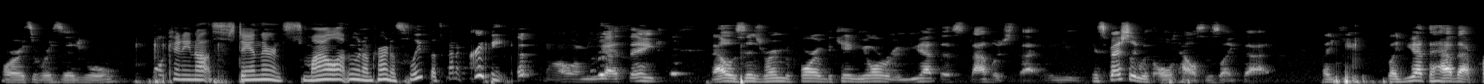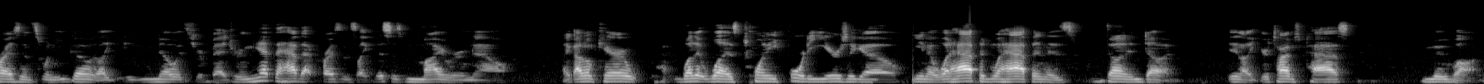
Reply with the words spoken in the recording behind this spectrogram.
or it's a residual. Well, can he not stand there and smile at me when I'm trying to sleep? That's kind of creepy. Well, I mean, you gotta think that was his room before it became your room. You have to establish that when you, especially with old houses like that. Like you, like you have to have that presence when you go. Like you know it's your bedroom. You have to have that presence. Like this is my room now. Like I don't care what it was 20, 40 years ago. You know what happened. What happened is done and done. You know, like your time's passed. Move on.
